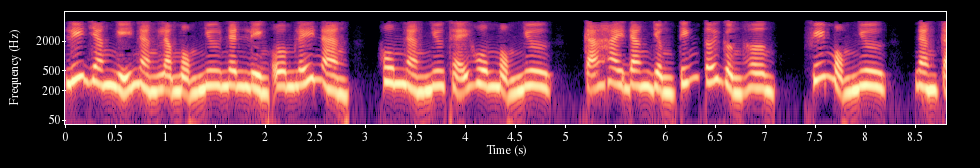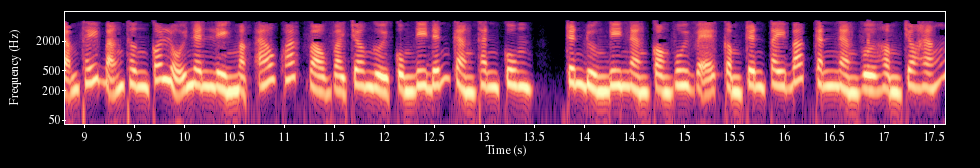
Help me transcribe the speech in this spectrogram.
Lý Giang nghĩ nàng là mộng như nên liền ôm lấy nàng, hôn nàng như thể hôn mộng như, cả hai đang dần tiến tới gần hơn, phía mộng như, nàng cảm thấy bản thân có lỗi nên liền mặc áo khoác vào và cho người cùng đi đến càng thanh cung, trên đường đi nàng còn vui vẻ cầm trên tay bát canh nàng vừa hầm cho hắn,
